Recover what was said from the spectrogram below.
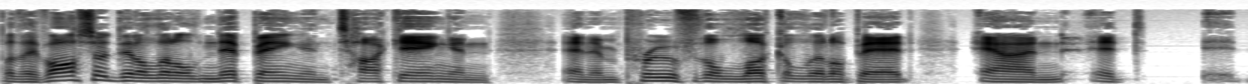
but they've also did a little nipping and tucking and and improved the look a little bit. And it it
